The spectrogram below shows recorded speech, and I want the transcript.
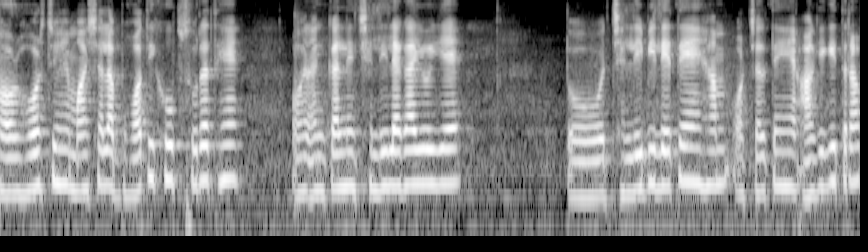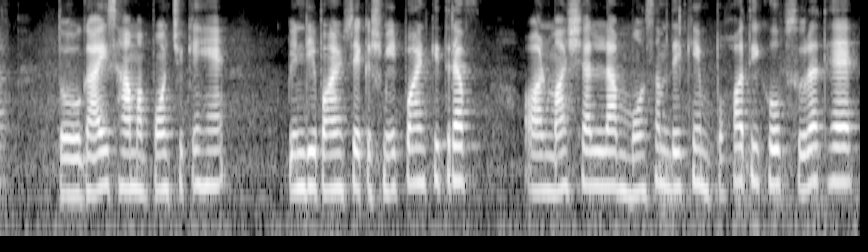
और हॉर्स जो है, माशाल्लाह बहुत ही खूबसूरत हैं और अंकल ने छली लगाई हुई है। तो छली भी लेते हैं हम और चलते हैं आगे की तरफ़। तो गाइस हम अब पहुँच चुके हैं पिंडी पॉइंट से कश्मीर पॉइंट की तरफ़। और माशाल्लाह मौसम देखें, बहुत ही खूबसूरत है,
